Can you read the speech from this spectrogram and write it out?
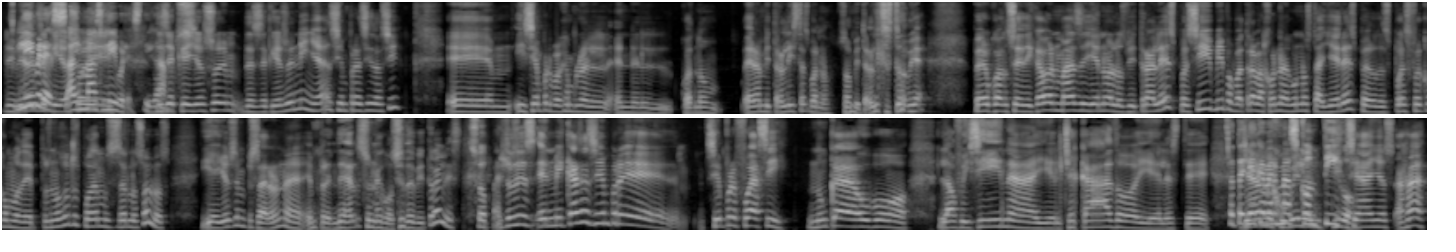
Libres, almas soy- libres, digamos. Desde que yo soy, desde que yo soy niña, siempre ha sido así. Eh, y siempre, por ejemplo, en, en el, cuando eran vitralistas, bueno, son vitralistas todavía, pero cuando se dedicaban más de lleno a los vitrales, pues sí, mi papá trabajó en algunos talleres, pero después fue como de, pues nosotros podemos hacerlo solos. Y ellos empezaron a emprender su negocio de vitrales. Entonces, en mi casa siempre, siempre fue así. Nunca hubo la oficina y el checado y el este. O sea, tenía que ver más contigo. 15 años, ajá.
